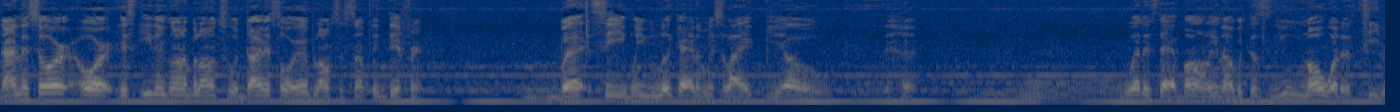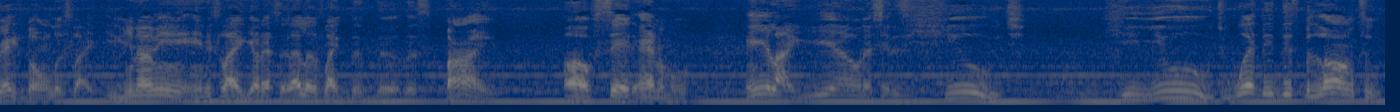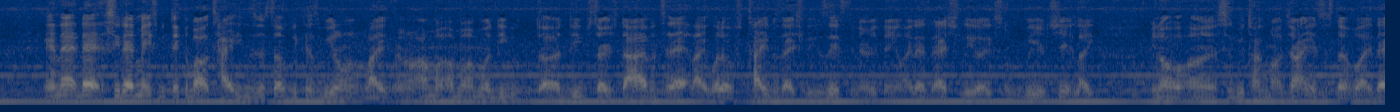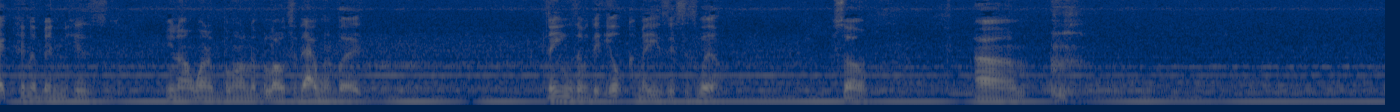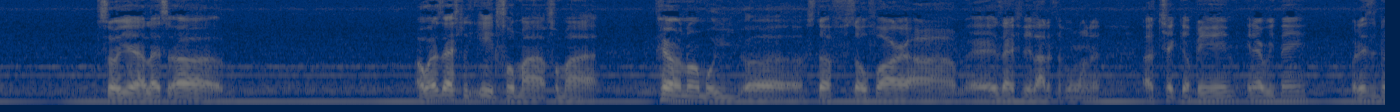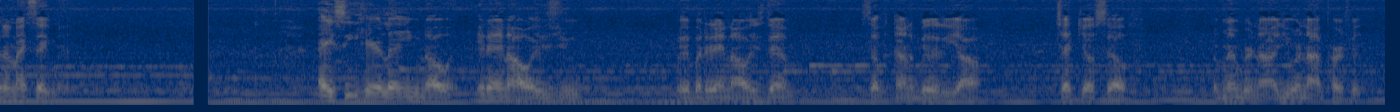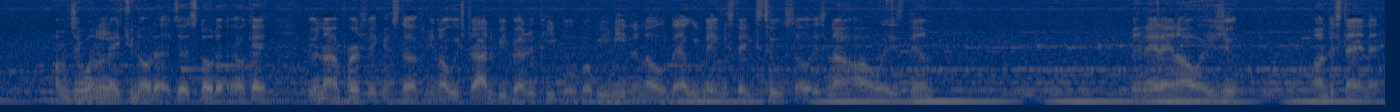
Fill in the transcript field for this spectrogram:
dinosaur, or it's either gonna belong to a dinosaur or it belongs to something different. But see, when you look at them, it's like, yo, what is that bone? You know, because you know what a T Rex bone looks like. You, you, know what I mean? And it's like, yo, that's a, that looks like the, the the spine of said animal, and you're like, yo, that shit is huge, huge. What did this belong to? And that that see that makes me think about Titans and stuff because we don't like you know, I'm a I'm a, I'm a deep uh, deep search dive into that. Like what if Titans actually exist and everything? Like that's actually like some weird shit. Like you know uh, since we're talking about giants and stuff like that couldn't have been his you know one of one to belong to that one but things of the ilk may exist as well. So um so yeah let's uh Oh, that's actually it for my for my paranormal uh, stuff so far. Um, there's actually a lot of stuff I want to uh, check up in and everything, but this has been a nice segment. AC here letting you know it ain't always you, but it ain't always them. Self accountability, y'all. Check yourself. Remember now, you are not perfect. I'm just want to let you know that. Just know that, okay? You're not perfect and stuff. You know, we strive to be better people, but we need to know that we make mistakes too. So it's not always them, and it ain't always you. Understand that.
